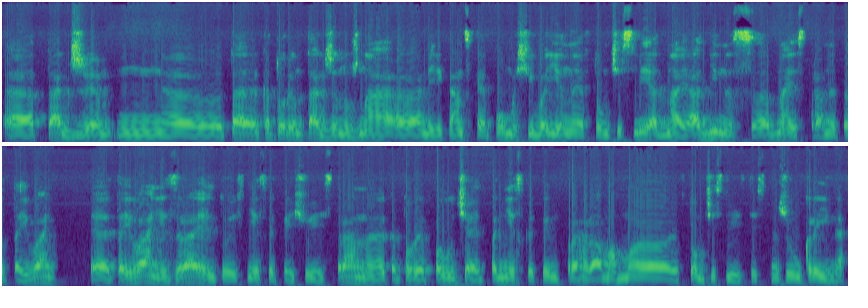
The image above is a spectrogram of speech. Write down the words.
также, э, которым также нужна э, американская помощь и военная в том числе. Одна, один из, одна из стран это Тайвань. Тайвань, Израиль, то есть несколько еще есть стран, которые получают по нескольким программам, в том числе, естественно же, Украина.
